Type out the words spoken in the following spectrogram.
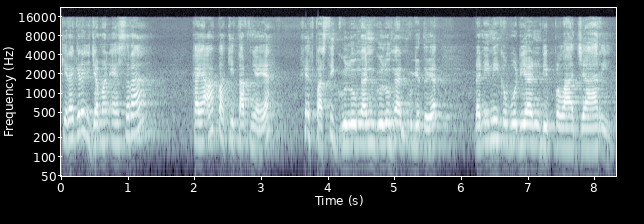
Kira-kira di zaman Esra kayak apa kitabnya ya? Pasti gulungan-gulungan begitu ya. Dan ini kemudian dipelajari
